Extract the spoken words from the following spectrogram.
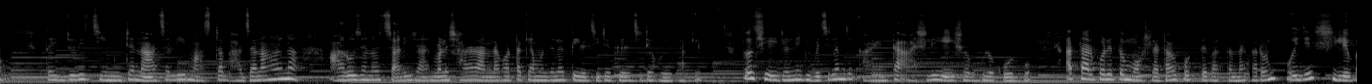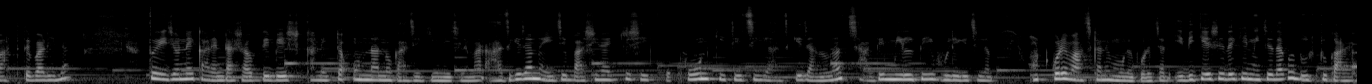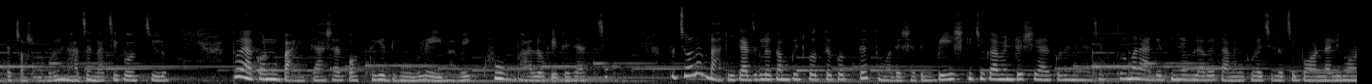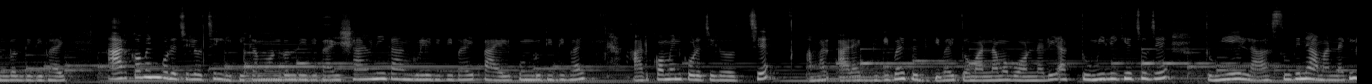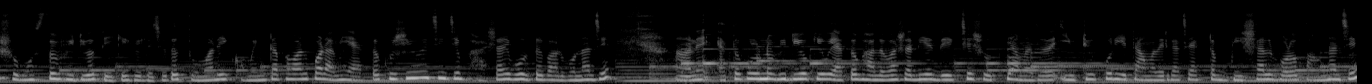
তাই যদি চিমনিটা না চালিয়ে মাছটা ভাজা না হয় না, আরও যেন চারি মানে সারা রান্নাঘরটা কেমন যেন তেল চিটে তেল চিটে হয়ে থাকে। তো সেই জন্যই ভেবেছিলাম যে কারেন্টটা আসলেই এই সবগুলো করব। আর তারপরে তো মশলাটাও করতে পারতাম না, কারণ ওই যে শিলে বাটতে পারি না। তো এই জন্যই কারেন্ট আসা অবধি বেশ খানিকটা অন্যান্য কাজে গিয়ে নিয়েছিলাম। আর আজকে জানো, এই যে বাসি নাইটটা সেই কখন কেটেছি, আজকে জানো না, ছাদে মিলতেই ভুলে গেছিলাম। হট করে মাঝখানে মনে পড়েছে। আর এদিকে এসে দেখি নিচে দেখো দুষ্টু কার একটা চশমা পরে নাচানাচি করছিল। তো এখন বাড়িতে আসার পর থেকে দিনগুলো এইভাবেই খুব ভালো কেটে যাচ্ছে। তো চলো বাকি কাজগুলো কমপ্লিট করতে করতে তোমাদের সাথে বেশ কিছু কমেন্টও শেয়ার করে নেওয়া যাক। তো আমার আগের দিনের ব্লগে কমেন্ট করেছিল হচ্ছে বর্ণালী মণ্ডল দিদিভাই, আর কমেন্ট করেছিল হচ্ছে লিপিকা মণ্ডল দিদিভাই, সায়নী গাঙ্গুলি দিদিভাই, পায়েল কুণ্ডু দিদিভাই, আর কমেন্ট করেছিল হচ্ছে আমার আর এক দিদিভাই, তো দিদিভাই তোমার নামও বর্ণালী। আর তুমি লিখেছো যে তুমি এই লাস্ট দুদিনে আমার নাকি সমস্ত ভিডিও দেখে ফেলেছো। তো তোমার এই কমেন্টটা পাওয়ার পর আমি এত খুশি হয়েছি যে ভাষায় বলতে পারব না যে মানে এত পুরনো ভিডিও কেউ এত ভালোবাসা দিয়ে দেখছে। সত্যি আমরা যারা ইউটিউব করি, এটা আমাদের কাছে একটা বিশাল বড় পাওনা যে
